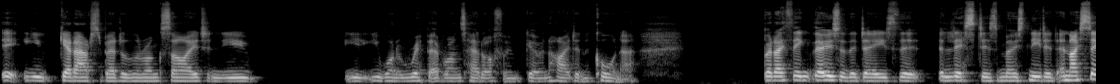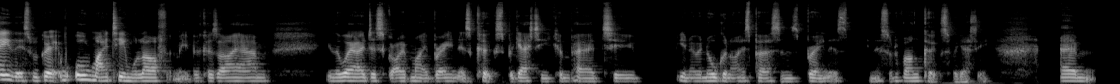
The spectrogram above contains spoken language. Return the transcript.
it, you get out of bed on the wrong side and you, you you want to rip everyone's head off and go and hide in a corner. But I think those are the days that a list is most needed. And I say this with great. All my team will laugh at me because I am, know, the way I describe my brain is cooked spaghetti compared to you know an organized person's brain is you know sort of uncooked spaghetti. Um,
